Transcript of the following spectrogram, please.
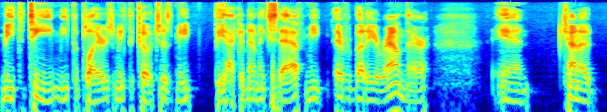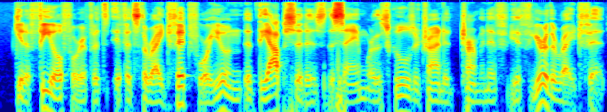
meet the team, meet the players, meet the coaches, meet the academic staff, meet everybody around there, and kind of get a feel for if it's if it's the right fit for you. And the opposite is the same, where the schools are trying to determine if if you're the right fit.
